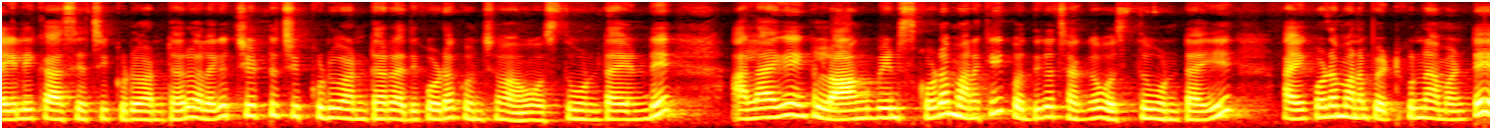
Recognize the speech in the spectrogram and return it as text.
డైలీ కాసే చిక్కుడు అంటారు. అలాగే చెట్టు చిక్కుడు అంటారు. అది కూడా కొంచెం వస్తూ ఉంటాయండి. అలాగే ఇంకా లాంగ్ బీన్స్ కూడా మనకి కొద్దిగా చక్కగా వస్తూ ఉంటాయి. అవి కూడా మనం పెట్టుకున్నామంటే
